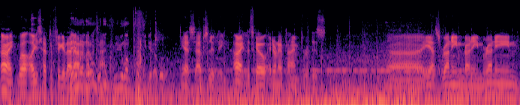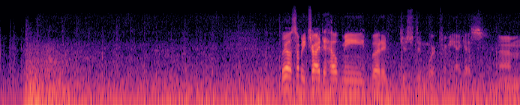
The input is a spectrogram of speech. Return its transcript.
Alright, well, I'll just have to figure that out another time. Yes, absolutely. Alright, let's go. I don't have time for this. Uh, yes, running, running, running. Well, somebody tried to help me, but it just didn't work for me, I guess. Um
